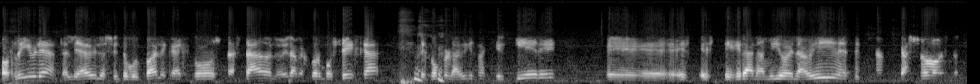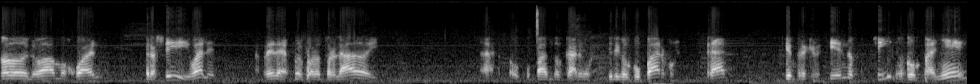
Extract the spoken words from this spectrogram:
horrible. Hasta el día de hoy lo siento culpable. Cada vez que comemos un asado, le doy la mejor molleja, le compro la birra que él quiere. Eh, es, es- es gran amigo de la vida, es se casó, está todo, lo amo, Juan. Pero sí, igual es carrera después por otro lado y nada, ocupando cargos que tiene que ocupar, porque siempre creciendo. Sí, lo acompañé.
